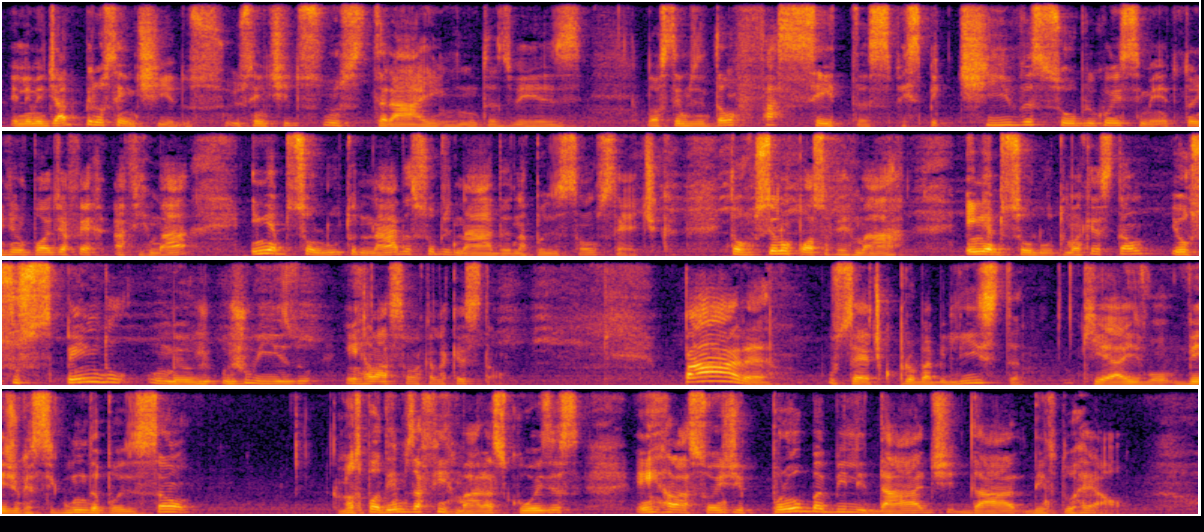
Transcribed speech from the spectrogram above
ele é mediado pelos sentidos. E os sentidos nos traem muitas vezes. Nós temos então facetas, perspectivas sobre o conhecimento. Então a gente não pode afirmar em absoluto nada sobre nada na posição cética. Então, se eu não posso afirmar em absoluto uma questão, eu suspendo o meu o juízo em relação àquela questão. Para o cético probabilista, que aí vejo que é a segunda posição, nós podemos afirmar as coisas em relações de probabilidade da, dentro do real.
